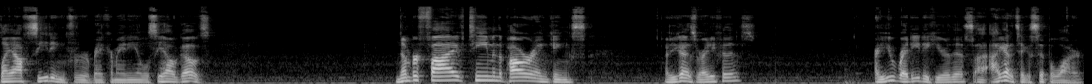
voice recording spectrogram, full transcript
playoff seeding for Baker Mania. We'll see how it goes. Number five team in the power rankings. Are you guys ready for this? Are you ready to hear this? I, I got to take a sip of water.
